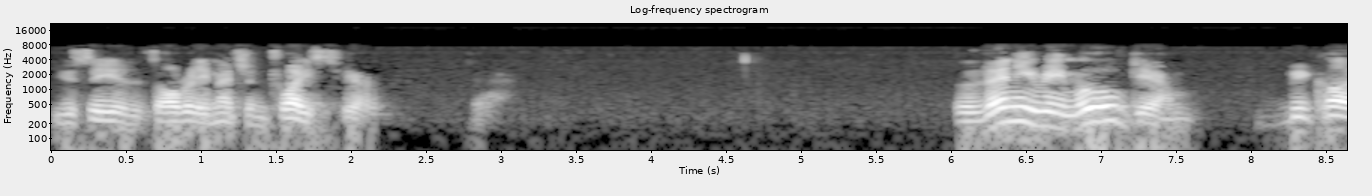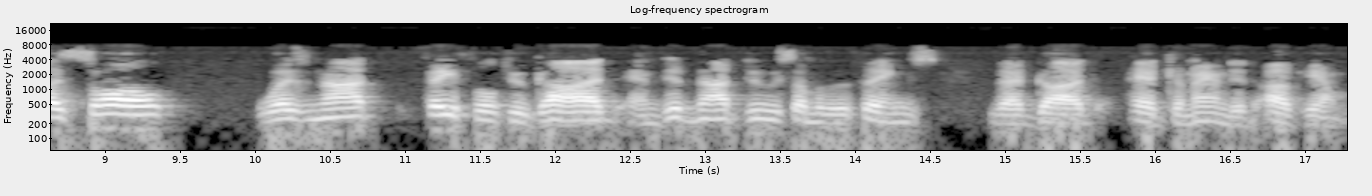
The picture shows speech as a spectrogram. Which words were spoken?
You see, it's already mentioned twice here. Then he removed him because Saul was not faithful to God and did not do some of the things that God had commanded of him.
